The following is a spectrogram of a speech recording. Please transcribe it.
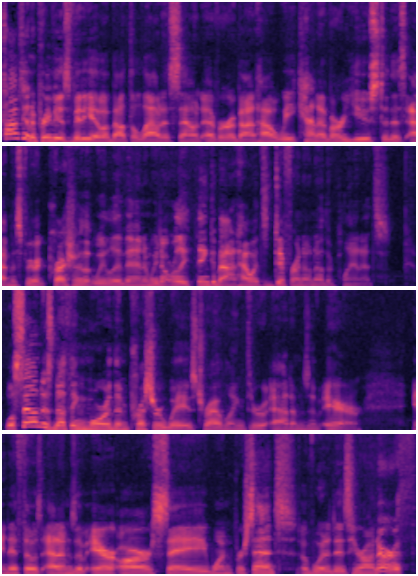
talked in a previous video about the loudest sound ever, about how we kind of are used to this atmospheric pressure that we live in, and we don't really think about how it's different on other planets. Well, sound is nothing more than pressure waves traveling through atoms of air. And if those atoms of air are, say, 1% of what it is here on Earth,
